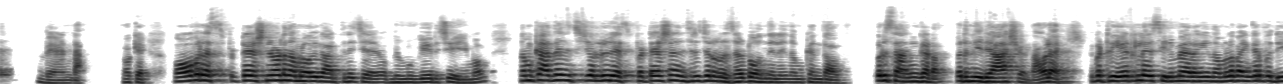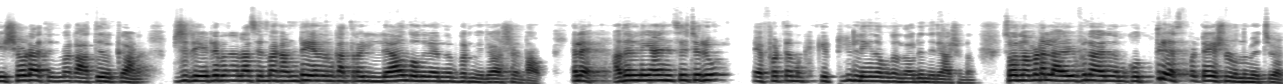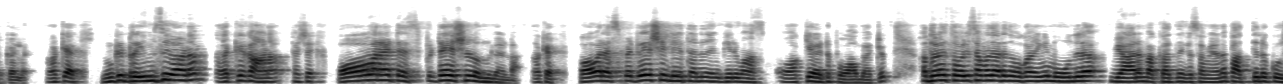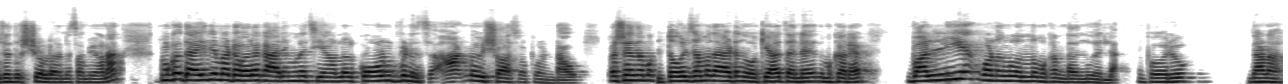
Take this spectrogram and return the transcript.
വേണ്ട. ഓക്കെ ഓവർ എക്സ്പെക്ടേഷനോട് നമ്മൾ ഒരു കാര്യത്തിൽ അഭിമുഖീകരിച്ച് കഴിയുമ്പോൾ നമുക്ക് അതനുസരിച്ചുള്ള ഒരു എക്സ്പെക്ടേഷൻ അനുസരിച്ചുള്ള റിസൾട്ട് വന്നില്ലെങ്കിൽ നമുക്ക് എന്താവും? ഒരു സങ്കടം ഒരു നിരാശ ഉണ്ടാവും അല്ലെ? ഇപ്പൊ തിയേറ്ററിൽ സിനിമ ഇറങ്ങി നമ്മൾ ഭയങ്കര പ്രതീക്ഷയോടെ ആ സിനിമ കാത്തു നിൽക്കുകയാണ്. പക്ഷെ തിയേറ്ററിൽ പോയി ആ സിനിമ കണ്ടു കഴിയുമ്പോൾ നമുക്ക് അത്ര ഇല്ലാന്ന് തോന്നി കഴിയുമ്പോൾ നമുക്കൊരു നിരാശ ഉണ്ടാവും. അല്ലെ? അതല്ലെങ്കിൽ അതിനനുസരിച്ചൊരു എഫർട്ട് നമുക്ക് കിട്ടിയില്ലെങ്കിൽ നമുക്ക് എന്താ ഒരു നിരാശ ഉണ്ടാവും. സോ നമ്മുടെ ലൈഫിലായാലും നമുക്ക് ഒത്തിരി എക്സ്പെക്ടേഷൻ ഒന്നും വെച്ച് വെക്കല്ല. ഓക്കെ നമുക്ക് ഡ്രീംസ് കാണാം അതൊക്കെ കാണാം. പക്ഷെ ഓവറായിട്ട് എക്സ്പെക്ടേഷനിലൊന്നും വേണ്ട. ഓക്കെ ഓവർ എക്സ്പെക്ടേഷൻ ഇല്ലെങ്കിൽ തന്നെ നിങ്ങൾക്ക് ഒരു മാസം ഓക്കെ ആയിട്ട് പോകാൻ പറ്റും. അതുപോലെ തൊഴിൽ സമയത്തായിട്ട് നോക്കുകയാണെങ്കിൽ മൂന്നിൽ വ്യാരം പക്കത്ത് നിൽക്കുന്ന സമയമാണ് പത്തിൽ കുശ ദൃശ്യമുള്ള സമയമാണ്. നമുക്ക് ധൈര്യമായിട്ട് ഓരോ കാര്യങ്ങൾ ചെയ്യാനുള്ള ഒരു കോൺഫിഡൻസ് ആത്മവിശ്വാസം ഒക്കെ ഉണ്ടാവും. പക്ഷെ നമുക്ക് തൊഴിൽ സമ്മതമായിട്ട് നോക്കിയാൽ തന്നെ നമുക്കറിയാം വലിയ ഗുണങ്ങളൊന്നും നമുക്ക് ഉണ്ടാകുന്നതല്ല ഇപ്പൊ ഒരു എന്താണ്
